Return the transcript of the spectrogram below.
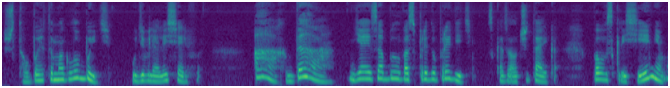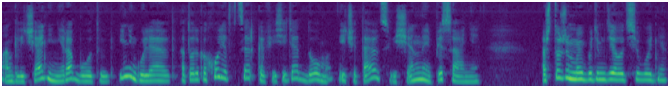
«Что бы это могло быть?» — удивлялись эльфы. «Ах, да! Я и забыл вас предупредить», — сказал Читайка. «По воскресеньям англичане не работают и не гуляют, а только ходят в церковь и сидят дома и читают священные писания». «А что же мы будем делать сегодня?»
